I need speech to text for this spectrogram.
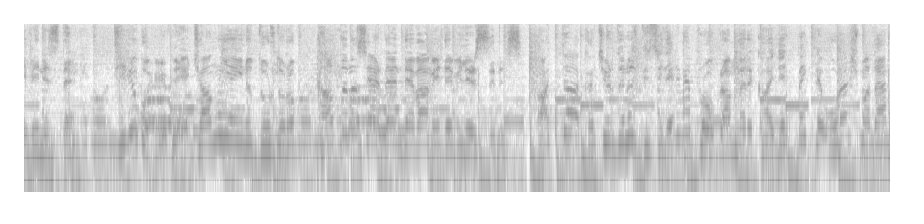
evinizde. TV bu evle canlı yayını durdurup kaldığınız yerden devam edebilirsiniz. Hatta kaçırdığınız dizileri ve programları kaydetmekle uğraşmadan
